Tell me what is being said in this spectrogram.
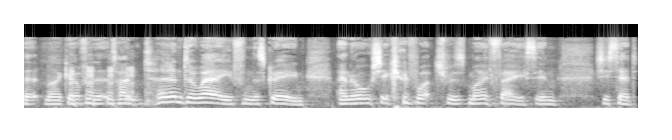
that my girlfriend at the time turned away from the screen, and all she could watch was my face. In she said,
